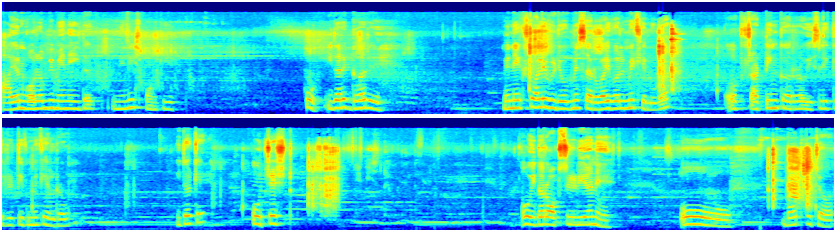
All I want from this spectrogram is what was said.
आयरन गोलम भी मैंने इधर, मैंने स्पॉन किए। ओ इधर एक घर है। मैं नेक्स्ट वाले वीडियो में सर्वाइवल में खेलूँगा। अब स्टार्टिंग कर रहा हूँ, इसलिए क्रिएटिव में खेल रहा हूँ। इधर के ओ चेस्ट ओ इधर ऑक्सीडियन है। ओ बहुत कुछ और।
